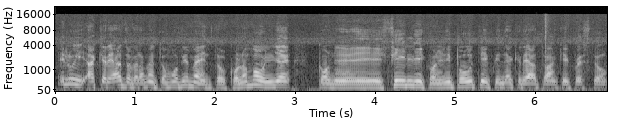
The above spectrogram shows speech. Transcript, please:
e lui ha creato veramente un movimento con la moglie, con i figli, con i nipoti e quindi ha creato anche questo-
